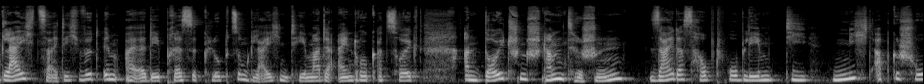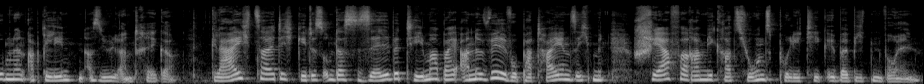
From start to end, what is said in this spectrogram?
Gleichzeitig wird im ARD-Presseclub zum gleichen Thema der Eindruck erzeugt, an deutschen Stammtischen sei das Hauptproblem die nicht abgeschobenen, abgelehnten Asylanträge. Gleichzeitig geht es um dasselbe Thema bei Anne Will, wo Parteien sich mit schärferer Migrationspolitik überbieten wollen.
